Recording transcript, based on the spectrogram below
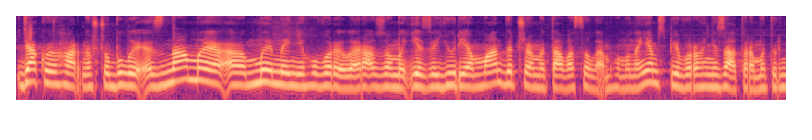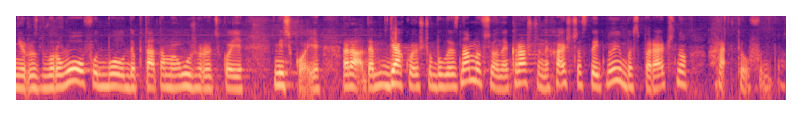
Дякую гарно, що були з нами. Е, Ми нині говорили разом із Юрієм Мандичем та Василем Гомонаєм, співорганізаторами турніру з дворового футболу, депутатами Ужгородської міської ради. Дякую, що були з нами. Всього найкраще, нехай щастить. Ну і безперечно, грайте у футбол.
